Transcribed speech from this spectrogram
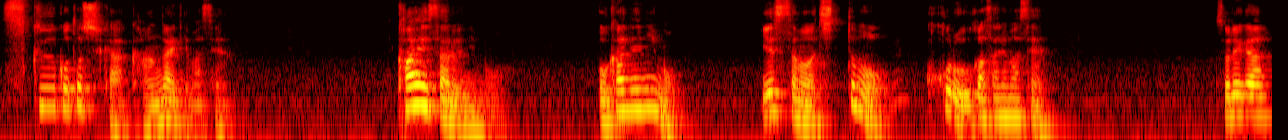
救うことしか考えてません。カエサルにもお金にもイエス様はちっとも心を動かされません。それが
